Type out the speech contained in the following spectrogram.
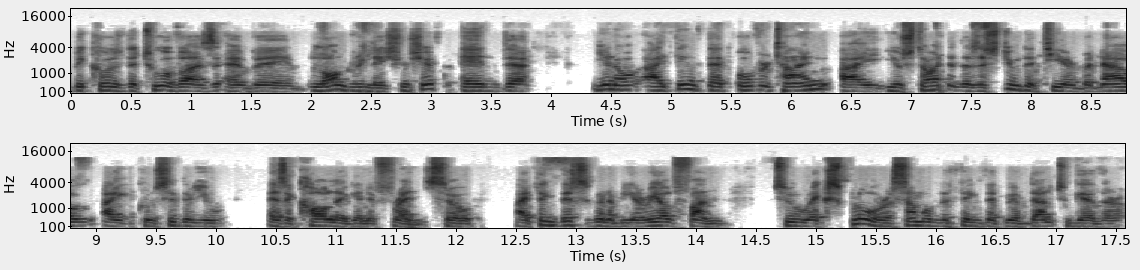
because the two of us have a long relationship. And, uh, you know, I think that over time, I you started as a student here, but now I consider you as a colleague and a friend. So I think this is going to be a real fun to explore some of the things that we have done together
